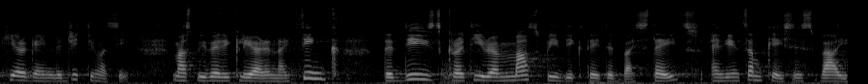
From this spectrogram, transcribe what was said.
Here again, legitimacy must be very clear. And I think that these criteria must be dictated by states and in some cases by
